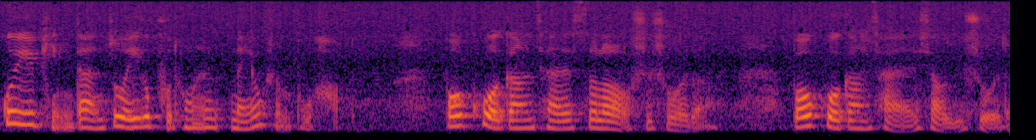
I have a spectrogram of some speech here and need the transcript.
归于平淡，作为一个普通人没有什么不好的。包括刚才思乐老师说的，包括刚才小鱼说的，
